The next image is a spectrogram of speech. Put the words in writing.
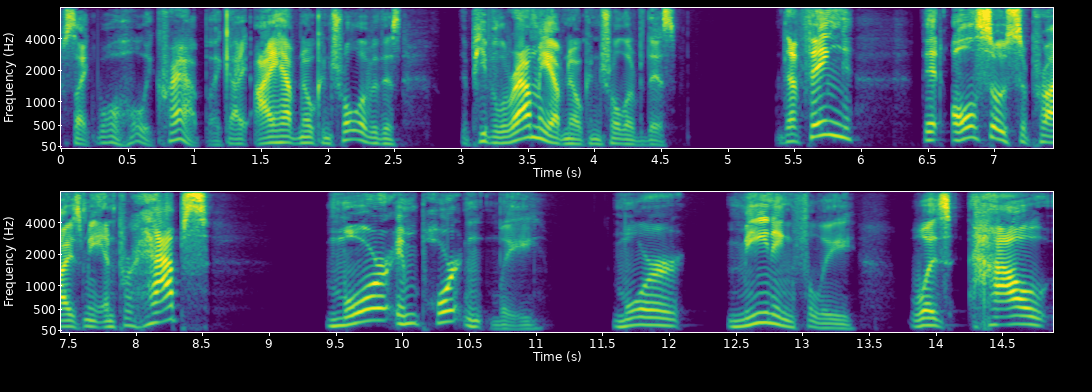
was like, well, holy crap! Like I, I have no control over this. The people around me have no control over this. The thing that also surprised me, and perhaps more importantly, more meaningfully, was how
